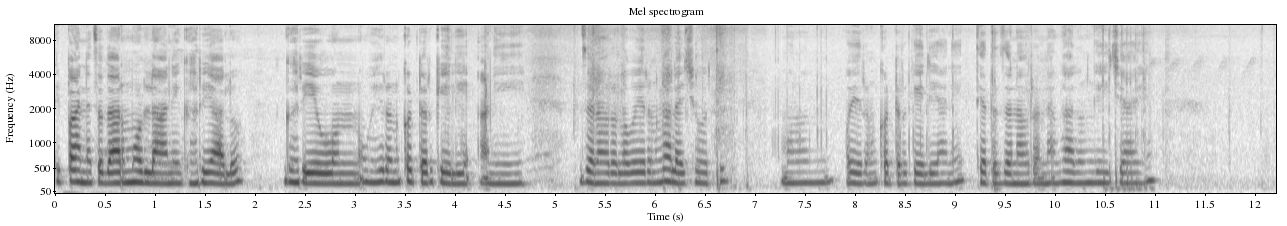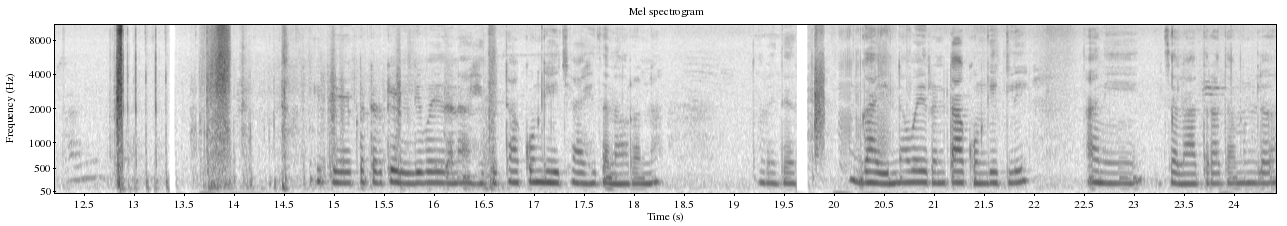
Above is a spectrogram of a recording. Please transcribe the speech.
ती पाण्याचा दार मोडला आणि घरी आलो. घरी येऊन वैरण कटर केली आणि जनावराला वैरण घालायची होती. म्हणून वैरण कटर केली आणि ते आता जनावरांना घालून घ्यायची आहे. इथे कटर केलेली वैरण आहे ती टाकून घ्यायची आहे जनावरांना. तर इथे गाईंना वैरण टाकून घेतली आणि चला तर आता म्हणलं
